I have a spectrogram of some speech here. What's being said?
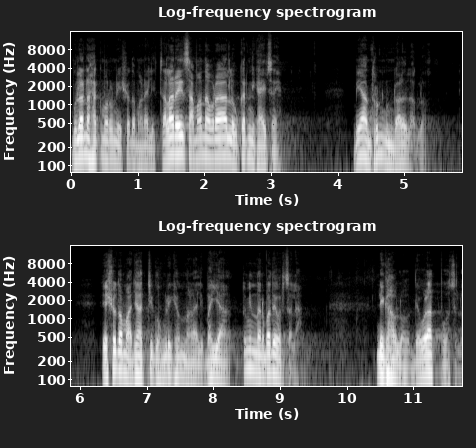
मुलांना हाक मारून यशोदा म्हणाली चला रे सामान आवरा लवकर निघायचं आहे मी अंथरून गुंडाळू लागलो. यशोदा माझ्या हातची घोंगडी घेऊन म्हणाली भैया तुम्ही नर्मदेवर चला. निघावलो देवळात पोहोचलो.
